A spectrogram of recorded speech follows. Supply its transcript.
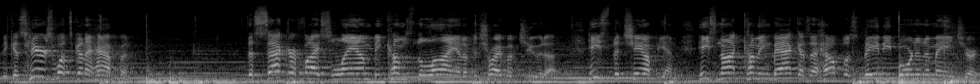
Because here's what's going to happen the sacrificed lamb becomes the lion of the tribe of Judah. He's the champion. He's not coming back as a helpless baby born in a manger.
